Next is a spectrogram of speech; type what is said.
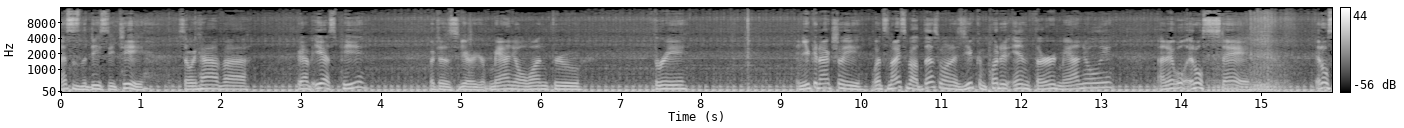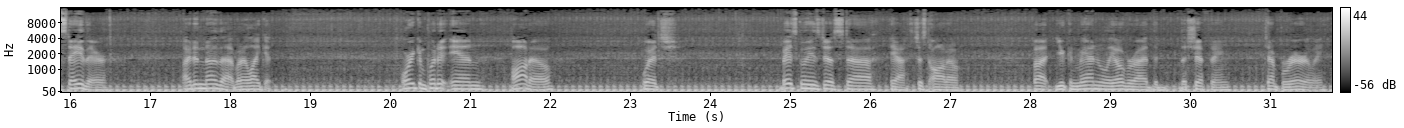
This is the DCT. So we have uh, we have ESP, which is your, your manual one through three. And you can actually, what's nice about this one is you can put it in third manually and it will, it'll stay. It'll stay there. I didn't know that, but I like it. Or you can put it in auto, which basically is just, uh, yeah, it's just auto. But you can manually override the, the shifting temporarily.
